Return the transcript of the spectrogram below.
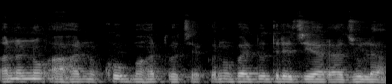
અન્નનું આહારનું ખૂબ મહત્ત્વ છે. કનુભાઈ દુધરેજીયા રાજુલા.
